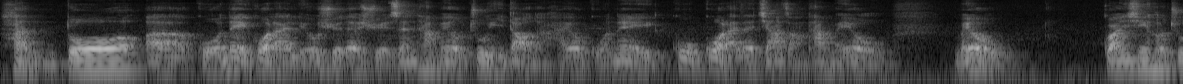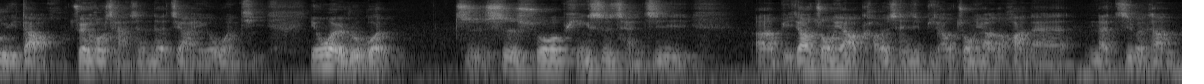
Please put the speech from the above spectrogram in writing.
很多呃国内过来留学的学生他没有注意到的，还有国内过过来的家长他没有没有关心和注意到，最后产生的这样一个问题。因为如果只是说平时成绩，呃比较重要，考试成绩比较重要的话呢，那基本上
